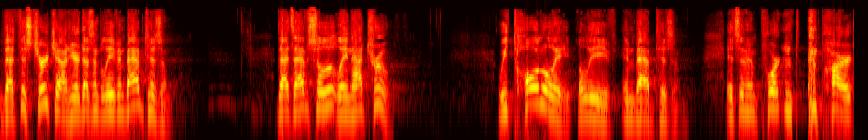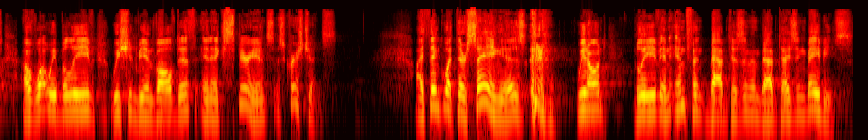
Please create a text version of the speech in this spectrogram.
that this church out here doesn't believe in baptism. That's absolutely not true. We totally believe in baptism. It's an important part of what we believe we should be involved with and experience as Christians. I think what they're saying is we don't believe in infant baptism and baptizing babies.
